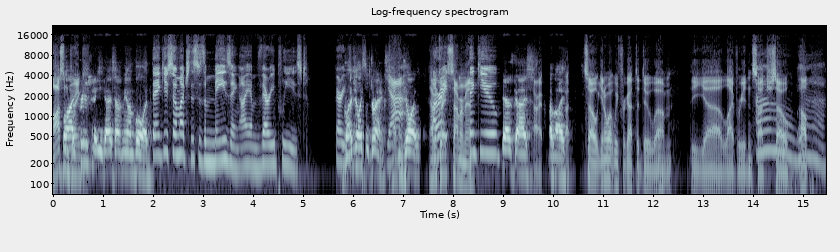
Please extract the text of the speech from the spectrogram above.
Awesome Well, I appreciate you guys having me on board. Thank you so much. This is amazing. I am very pleased. Very Glad you like the drinks. Yeah. Enjoy. Have a All great right. summer, man. Thank you. Cheers, guys. All right. Bye bye. Uh, so you know what? We forgot to do um, the uh, live read and such. Oh, so yeah. I'll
